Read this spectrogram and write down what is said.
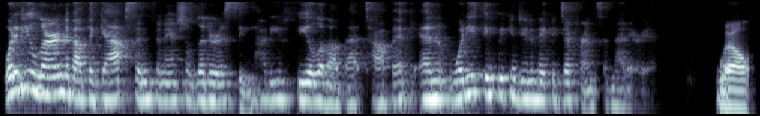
What have you learned about the gaps in financial literacy? How do you feel about that topic? And what do you think we can do to make a difference in that area well,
